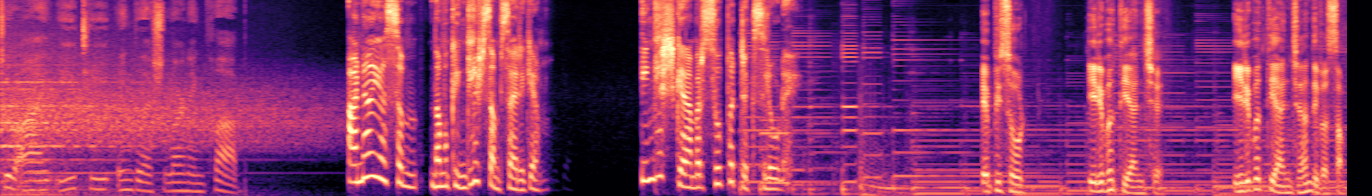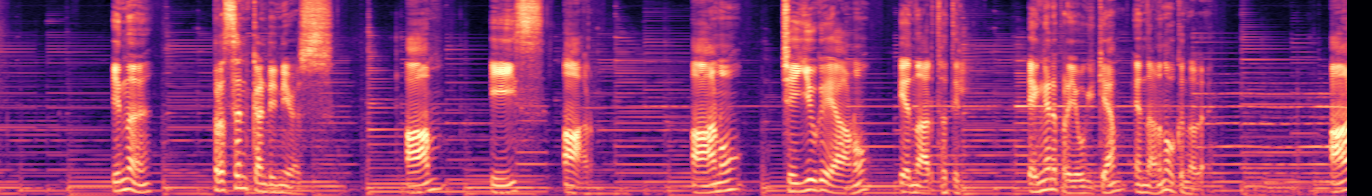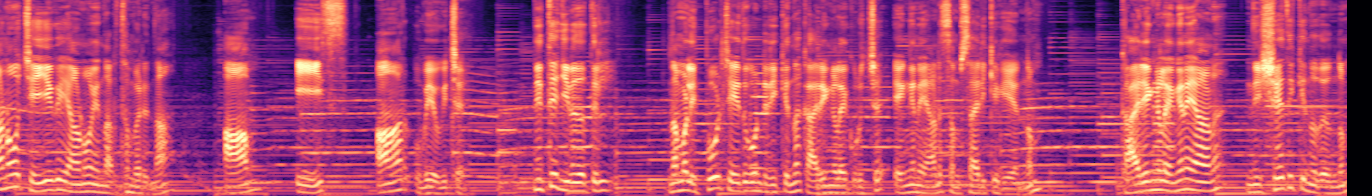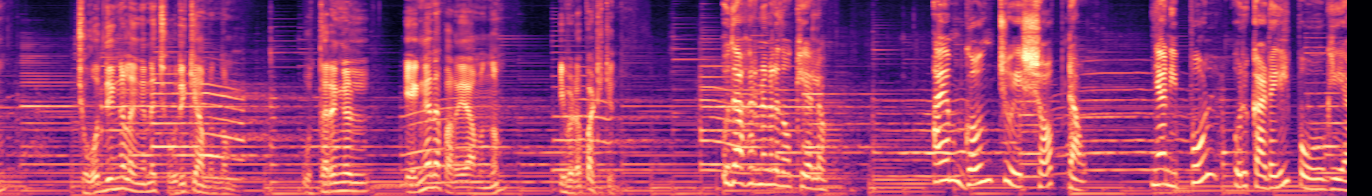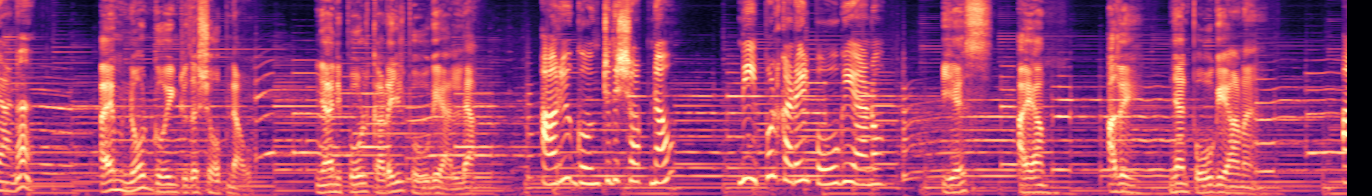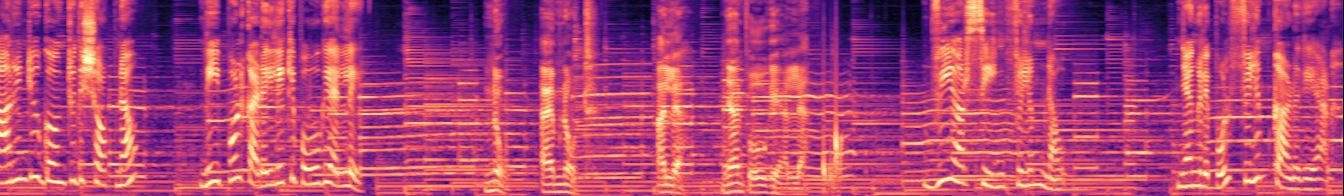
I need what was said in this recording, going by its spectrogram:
to IET English Learning Club. അനായാസം നമുക്ക് English സംസാരിക്കാം. ഇംഗ്ലീഷ് ഗ്രാമർ സൂപ്പർ ടെക്സിലൂടെ എപ്പിസോഡ് ഇരുപത്തിയഞ്ച്. ഇരുപത്തിയഞ്ചാം ദിവസം. ഇന്ന് present continuous am is are. ആണോ ചെയ്യുകയാണോ എന്ന അർത്ഥത്തിൽ എങ്ങനെ പ്രയോഗിക്കാം എന്നാണ് നോക്കുന്നത്. ആണോ ചെയ്യുകയാണോ എന്നർത്ഥം വരുന്ന ആം ഈസ് ആർ ഉപയോഗിച്ച് നിത്യജീവിതത്തിൽ നമ്മൾ ഇപ്പോൾ ചെയ്തുകൊണ്ടിരിക്കുന്ന കാര്യങ്ങളെക്കുറിച്ച് എങ്ങനെയാണ് സംസാരിക്കുകയെന്നും കാര്യങ്ങൾ എങ്ങനെയാണ് നിഷേധിക്കുന്നതെന്നും ചോദ്യങ്ങൾ എങ്ങനെ ചോദിക്കാമെന്നും ഉത്തരങ്ങൾ എങ്ങനെ പറയാമെന്നും ഇവിടെ പഠിക്കുന്നു. ഉദാഹരണങ്ങൾ നോക്കിയല്ലോ I am going to a shop now. ഞാൻ ഇപ്പോൾ ഒരു കടയിൽ പോവുകയാണ്. I'm not going to the shop now. ഇപ്പോൾ കടയിൽ പോവുകയല്ല. Are you going to the shop now നീ ഇപ്പോൾ കടയിൽ പോവുകയാണോ? യെസ് ഐ ആം അതെ ഞാൻ പോവുകയാണ്. Are in you going to the shop now നീ ഇപ്പോൾ കടയിലേക്ക് പോവുകയല്ലേ? നോ ഐ ആം നോട്ട് അല്ല ഞാൻ പോവുകയല്ല. We are seeing film now ഞങ്ങളിപ്പോൾ ഫിലിം കാണുകയാണ്.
